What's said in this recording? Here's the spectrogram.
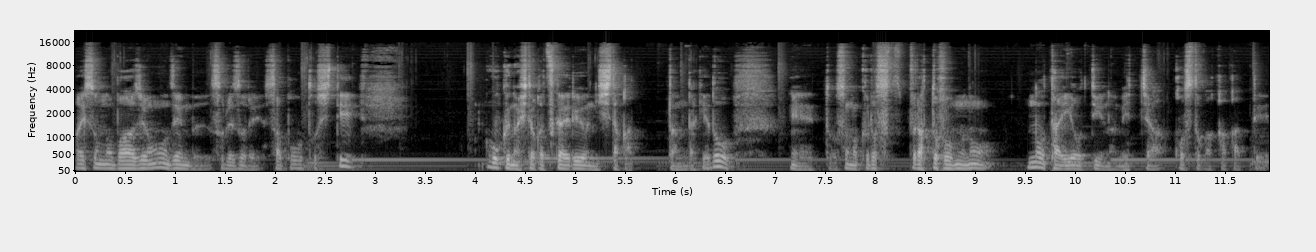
Python のバージョンを全部それぞれサポートして、多くの人が使えるようにしたかったんだけど、えっ、と、そのクロスプラットフォームの、の対応っていうのはめっちゃコストがかかって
